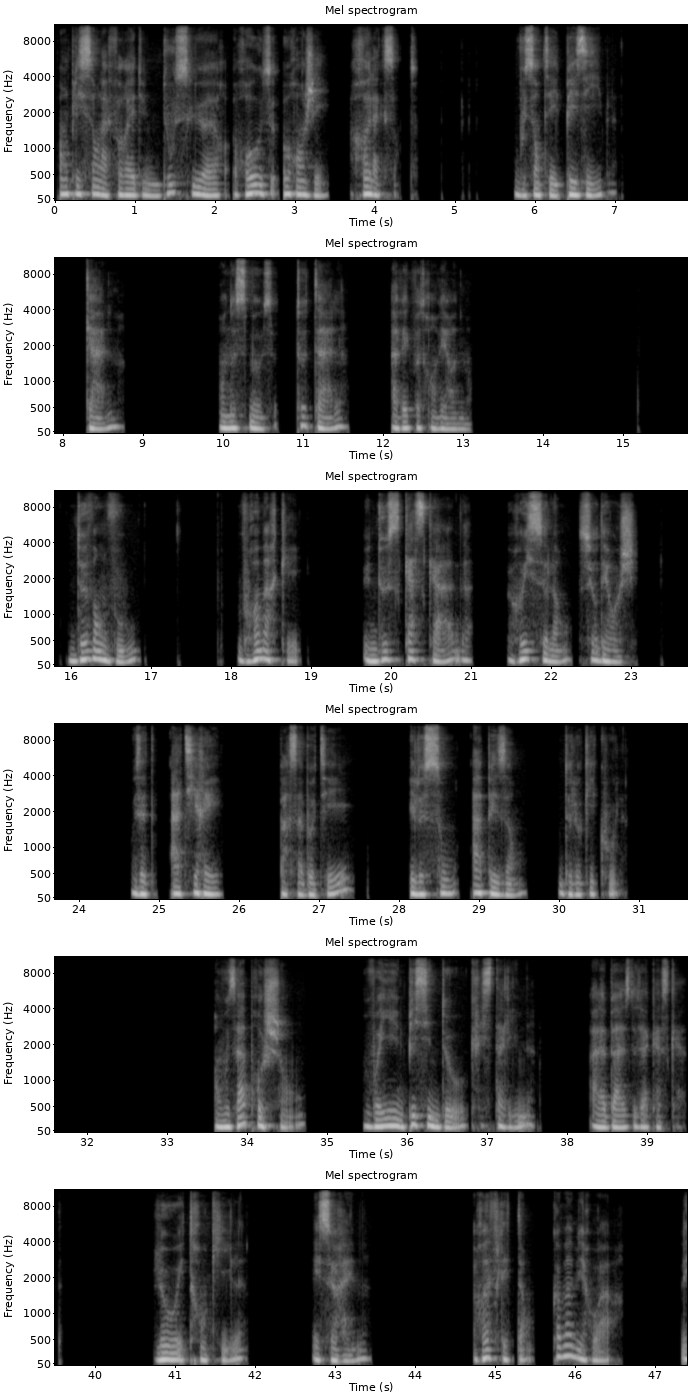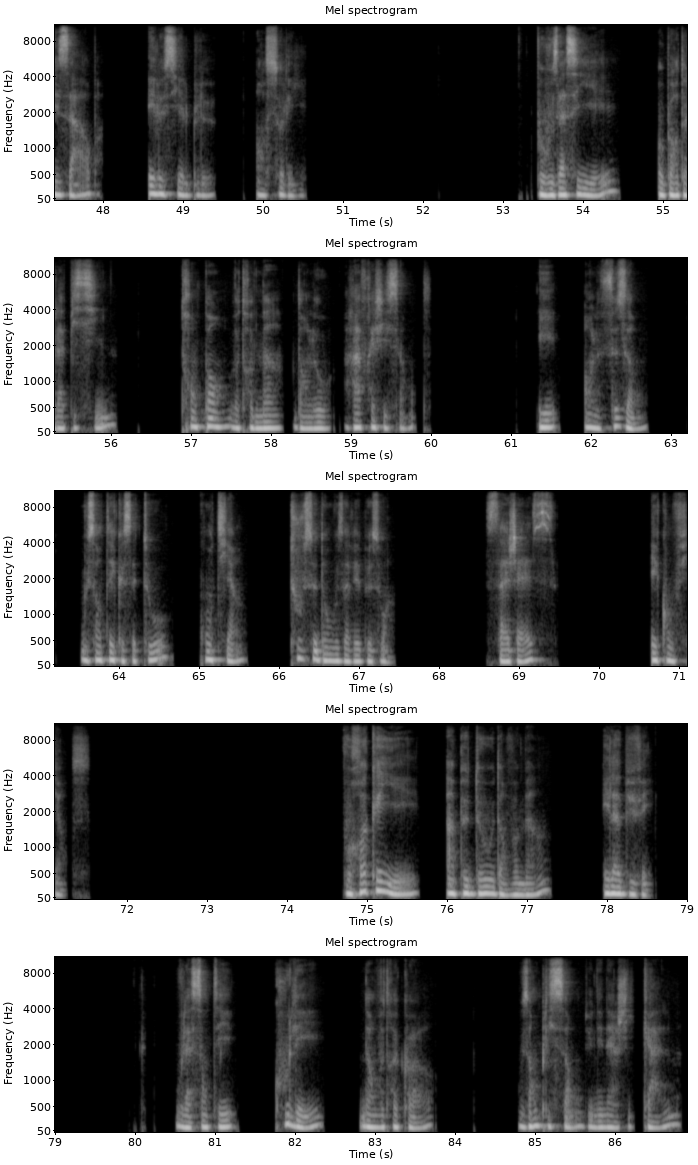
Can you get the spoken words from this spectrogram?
emplissant la forêt d'une douce lueur rose orangée relaxante. Vous sentez paisible, calme, en osmose totale avec votre environnement. Devant vous, vous remarquez une douce cascade ruisselant sur des rochers. Vous êtes attiré par sa beauté et le son apaisant de l'eau qui coule. En vous approchant, vous voyez une piscine d'eau cristalline à la base de la cascade. L'eau est tranquille et sereine, reflétant comme un miroir les arbres et le ciel bleu ensoleillé. Vous vous asseyez au bord de la piscine, trempant votre main dans l'eau rafraîchissante, et en le faisant, vous sentez que cette eau contient tout ce dont vous avez besoin. Sagesse confiance. Vous recueillez un peu d'eau dans vos mains et la buvez. Vous la sentez couler dans votre corps, vous emplissant d'une énergie calme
